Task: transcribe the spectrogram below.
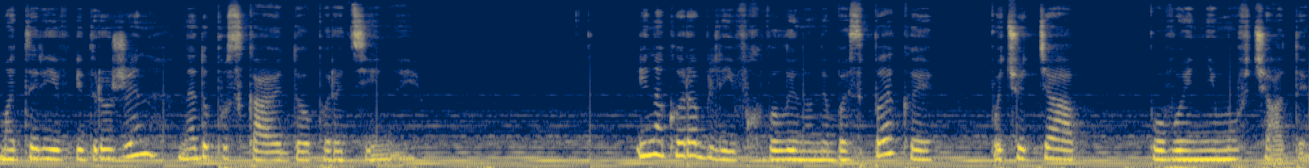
матерів і дружин не допускають до операційної. І на кораблі в хвилину небезпеки почуття повинні мовчати.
